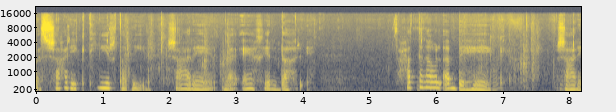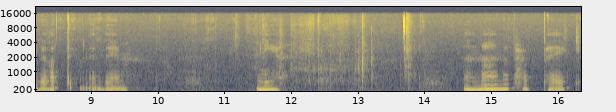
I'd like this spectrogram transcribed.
بس شعري كتير طويل شعري لآخر ظهري حتى لو القبة هيك شعري بغطي من قدام. منيح. ما ما بحب هيك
